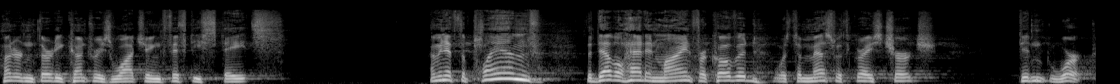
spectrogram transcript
130 countries watching, 50 states. I mean, if the plan the devil had in mind for COVID was to mess with Grace Church, didn't work.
